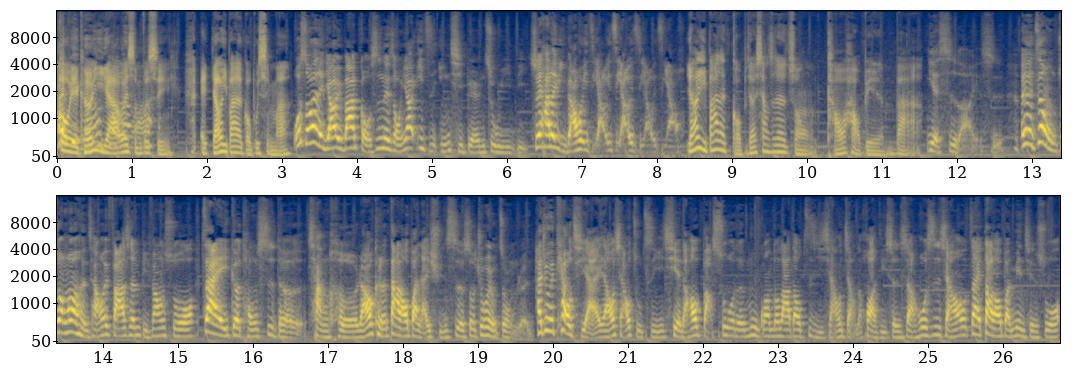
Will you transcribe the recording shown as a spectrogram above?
狗也可以呀、看起来为什么不行？哎，摇尾巴的狗不行吗？我所谓的摇尾巴狗是那种要一直引起别人注意力，所以它的尾巴会一直摇，一直摇，一直摇，一直摇。摇尾巴的狗比较像是那种讨好别人吧。也是啦，也是，而且这种状况很常会发生。比方说，在一个同事的场合，然后可能大老板来巡视的时候，就会有这种人，他就会跳起来，然后想要主持一切，然后把所有的目光都拉到自己想要讲的话题身上，或是想要在大老板面前说：“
